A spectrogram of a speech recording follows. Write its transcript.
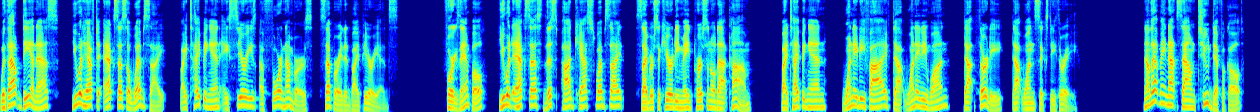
Without DNS, you would have to access a website by typing in a series of four numbers separated by periods. For example, you would access this podcast's website, cybersecuritymadepersonal.com, by typing in 185.181.30.163. Now, that may not sound too difficult,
